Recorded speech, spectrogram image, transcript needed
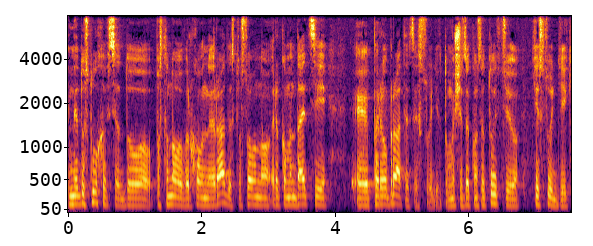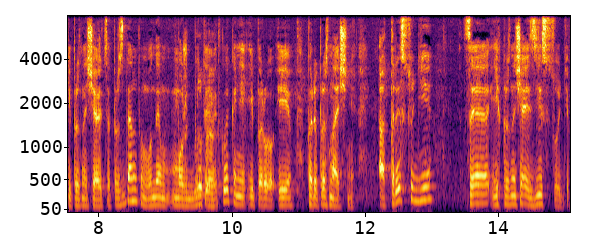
не дослухався до постанови Верховної Ради стосовно рекомендації е, переобрати цих суддів, тому що за конституцією ті судді, які призначаються президентом, вони можуть бути так. відкликані і, пере... і перепризначені. А три судді це їх призначає з'їзд суддів.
